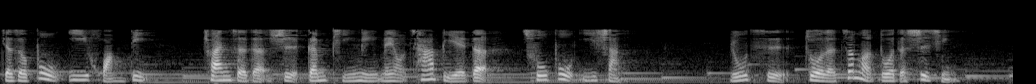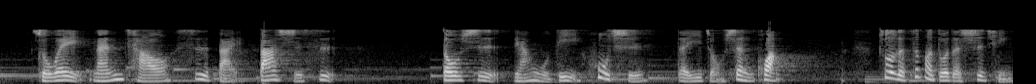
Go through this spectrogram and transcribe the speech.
叫做布衣皇帝，穿着的是跟平民没有差别的粗布衣裳。如此做了这么多的事情，所谓南朝四百八十寺，都是梁武帝护持的一种盛况。做了这么多的事情，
